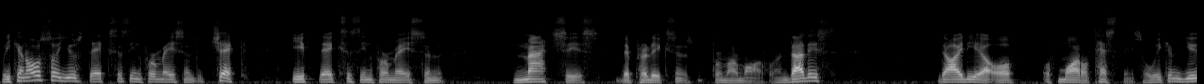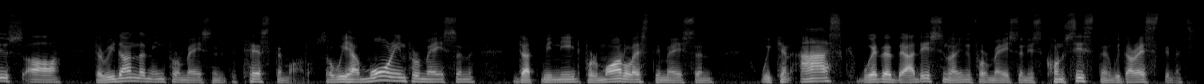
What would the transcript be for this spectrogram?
We can also use the excess information to check if the excess information matches the predictions from our model. And that is the idea of, of model testing. So we can use uh, the redundant information to test the model. So we have more information that we need for model estimation. We can ask whether the additional information is consistent with our estimates.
